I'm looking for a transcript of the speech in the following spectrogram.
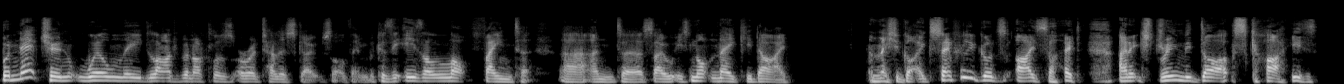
But Neptune will need large binoculars or a telescope sort of thing because it is a lot fainter, uh, and uh, so it's not naked eye unless you've got exceptionally good eyesight and extremely dark skies.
